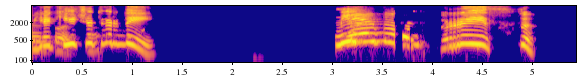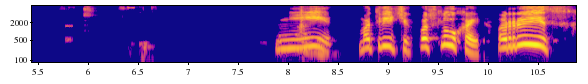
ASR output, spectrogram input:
який чи твердий? Рис. Ні, Матвійчик, послухай. Рис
